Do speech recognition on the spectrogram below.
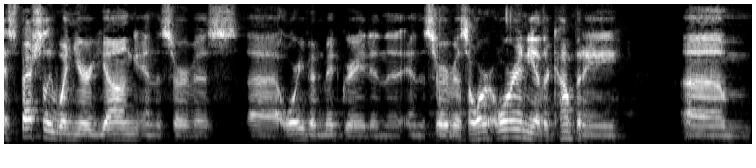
especially when you're young in the service, uh, or even mid grade in the in the service, or or any other company, um,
